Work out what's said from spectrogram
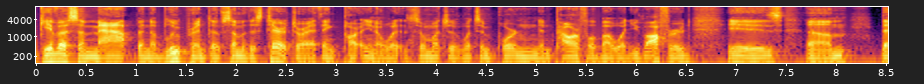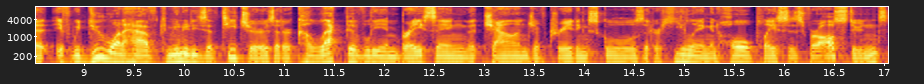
give us a map and a blueprint of some of this territory. I think part, you know, what so much of what's important and powerful about what you've offered is. Um, that if we do want to have communities of teachers that are collectively embracing the challenge of creating schools that are healing and whole places for all students,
